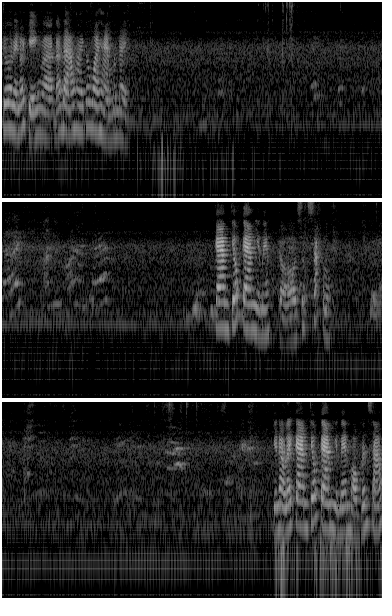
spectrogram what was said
trưa này nói chuyện là đã đau hai cái quai hàm bên đây. Cam chốt cam giùm em. Trời ơi, xuất sắc luôn. Chị nào lấy cam chốt cam giùm em 1 đến 6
